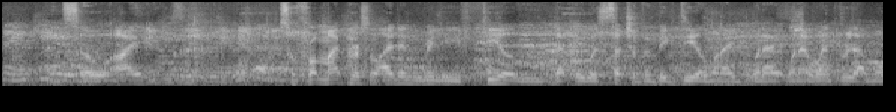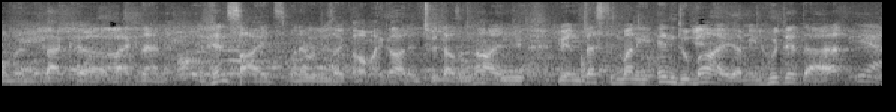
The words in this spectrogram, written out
and so I so from my personal, I didn't really feel that it was such of a big deal when I when I when I went through that moment back uh, back then. In hindsight, when everybody's like, oh my god, in 2009 you you invested money in Dubai. I mean, who did that? Yeah.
